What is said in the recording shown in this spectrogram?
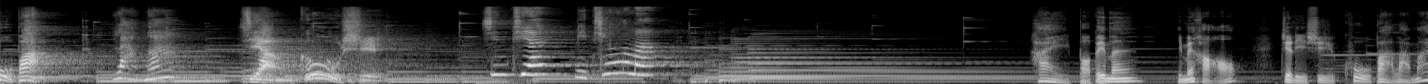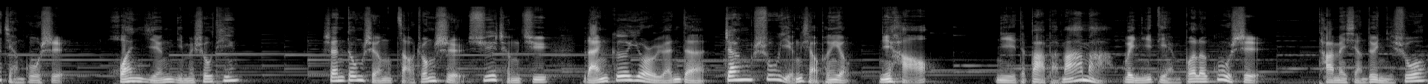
酷爸辣妈，讲故事。今天你听了吗？嗨，宝贝们，你们好，这里是酷爸辣妈讲故事，欢迎你们收听。山东省枣庄市薛城区兰歌幼儿园的张淑颖小朋友，你好，你的爸爸妈妈为你点播了故事，他们想对你说：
